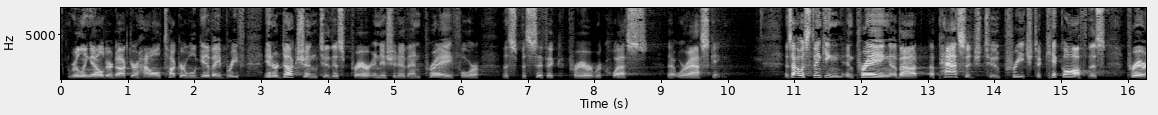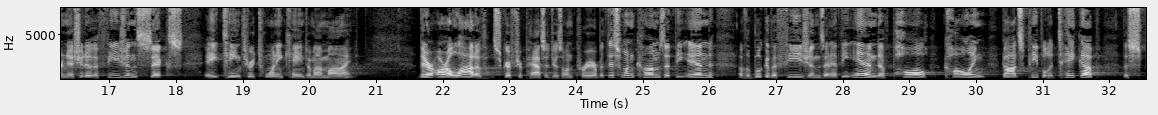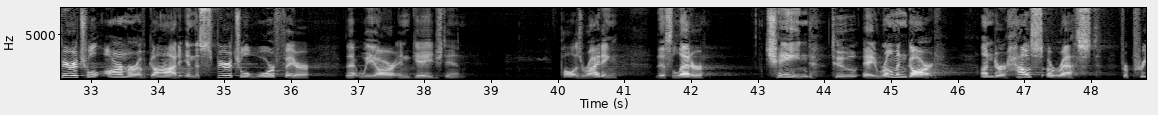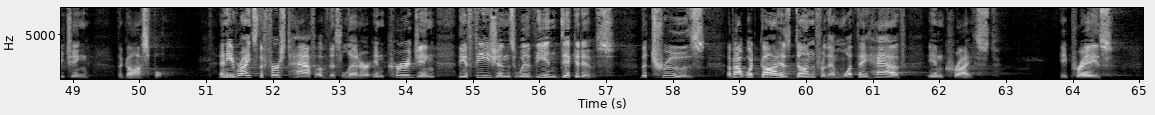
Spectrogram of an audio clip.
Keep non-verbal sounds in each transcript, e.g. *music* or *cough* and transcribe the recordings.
ruling elder Dr. Howell Tucker will give a brief introduction to this prayer initiative and pray for the specific prayer requests that we're asking. As I was thinking and praying about a passage to preach to kick off this prayer initiative, Ephesians 6 18 through 20 came to my mind. There are a lot of scripture passages on prayer, but this one comes at the end of the book of Ephesians and at the end of Paul calling God's people to take up the spiritual armor of God in the spiritual warfare that we are engaged in. Paul is writing this letter chained to a Roman guard under house arrest for preaching the gospel. And he writes the first half of this letter encouraging the Ephesians with the indicatives, the truths about what God has done for them, what they have in Christ. He prays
